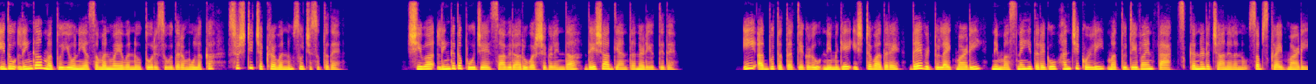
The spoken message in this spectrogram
ಇದು ಲಿಂಗ ಮತ್ತು ಯೋನಿಯ ಸಮನ್ವಯವನ್ನು ತೋರಿಸುವುದರ ಮೂಲಕ ಸೃಷ್ಟಿಚಕ್ರವನ್ನು ಸೂಚಿಸುತ್ತದೆ. ಶಿವ ಲಿಂಗದ ಪೂಜೆ ಸಾವಿರಾರು ವರ್ಷಗಳಿಂದ ದೇಶಾದ್ಯಂತ ನಡೆಯುತ್ತಿದೆ. ಈ ಅದ್ಭುತ ತಥ್ಯಗಳು ನಿಮಗೆ ಇಷ್ಟವಾದರೆ ದಯವಿಟ್ಟು ಲೈಕ್ ಮಾಡಿ, ನಿಮ್ಮ ಸ್ನೇಹಿತರಿಗೂ ಹಂಚಿಕೊಳ್ಳಿ ಮತ್ತು ಡಿವೈನ್ ಫ್ಯಾಕ್ಟ್ಸ್ ಕನ್ನಡ ಚಾನೆಲ್ ಅನ್ನು ಸಬ್ಸ್ಕ್ರೈಬ್ ಮಾಡಿ.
